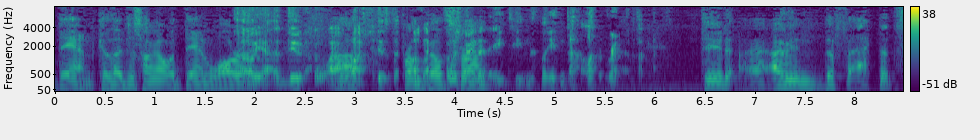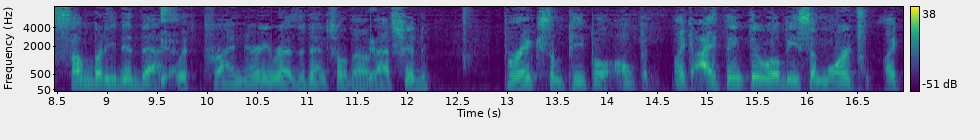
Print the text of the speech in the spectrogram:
dan because i just hung out with dan Walrus. Oh yeah, dude! I, I Uh, watched this. from I was like, I wish I had an eighteen million dollar rep. Dude, I mean, the fact that somebody did that Yeah. with primary residential, though, Yeah. that should break some people open. Like, I think there will be some more, t- like,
